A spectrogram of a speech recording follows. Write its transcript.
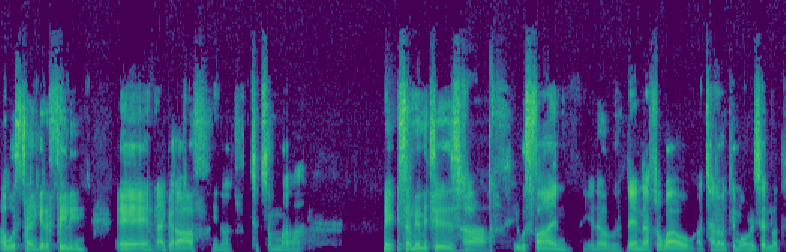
I was trying to get a feeling, and I got off. You know, took some, uh, made some images. Uh, it was fine. You know, then after a while, a Taliban came over and said, "Look,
